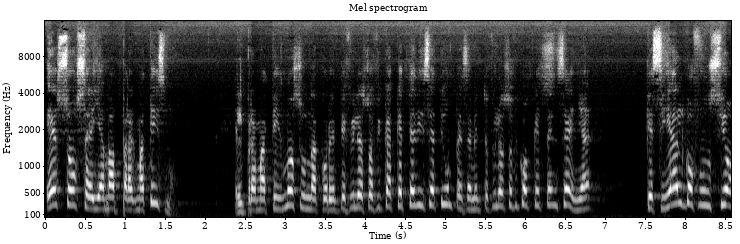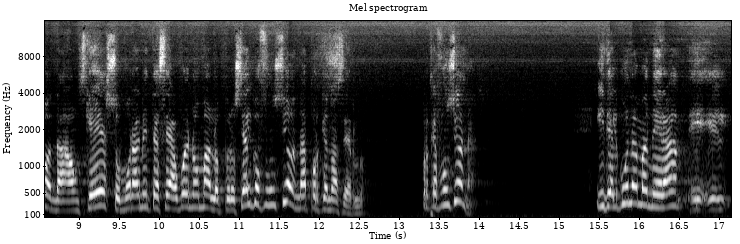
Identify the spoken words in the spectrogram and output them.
Eso se llama pragmatismo. El pragmatismo es una corriente filosófica que te dice a ti un pensamiento filosófico que te enseña que si algo funciona, aunque eso moralmente sea bueno o malo, pero si algo funciona, ¿por qué no hacerlo? Porque funciona. Y de alguna manera, eh,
